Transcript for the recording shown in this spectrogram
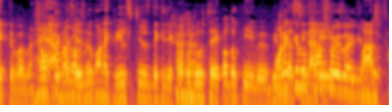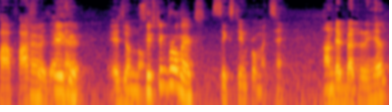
দেখতে পারবেন হ্যাঁ আমরা। ফেসবুকে অনেক রিলস টিলস দেখি যে হ্যাঁ, কত হ্যাঁ। দূর থেকে কত কি বিভিন্ন সিনারি ফাঁস হয়ে যায় কিন্তু। ফ্লাশ ফাঁস হ্যাঁ, হয়ে যায় এই যে। হ্যাঁ এর জন্য sixteen pro max sixteen pro max হ্যাঁ হান্ড্রেড ব্যাটারি হেলথ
